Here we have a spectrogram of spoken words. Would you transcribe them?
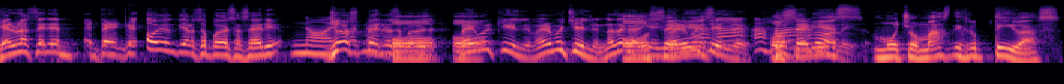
Que era una serie eh, que hoy en día no se puede ver esa serie. No, Just Married no se O- puede ver. o- Married with Children. Married with Children. No te o calles, Married with series, Children. Ajá, o ajá. series mucho más disruptivas,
